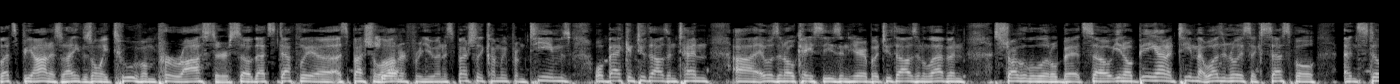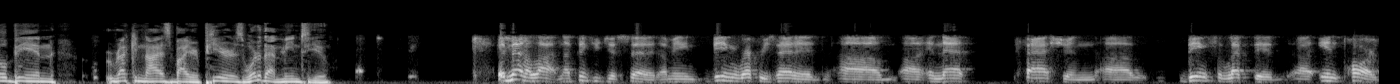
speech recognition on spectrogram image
let's be honest, I think there's only two of them per roster, so that's definitely a, a special sure. honor for you, and especially coming from teams. Well, back in 2010, uh, it was an okay season here, but 2011 struggled a little bit. So, you know, being on a team that wasn't really successful and still being recognized by your peers, what did that mean to you? It meant a lot, and I think you just said it. I mean, being represented um, uh, in that fashion, uh, being selected uh, in part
